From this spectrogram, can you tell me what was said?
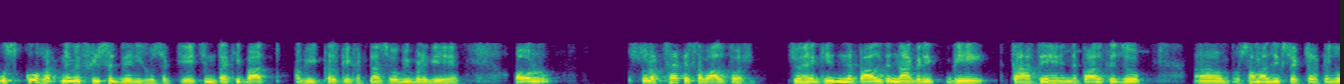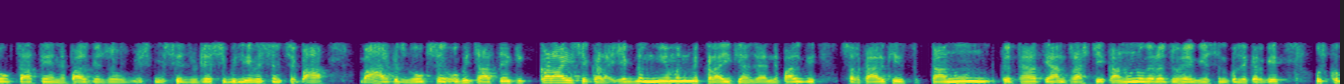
उसको हटने में फिर से देरी हो सकती है। चिंता की बात अभी कल की घटना से वो भी बढ़ गई है। और सुरक्षा के सवाल पर जो है कि नेपाल के नागरिक भी चाहते हैं, नेपाल के जो सामाजिक सेक्टर के लोग चाहते हैं, नेपाल के जो इसमें से जुड़े सिविल एविएशन से बाहर बाहर के लोग से, वो भी चाहते हैं कि कड़ाई से कड़ाई, एकदम नियमन में कड़ाई किया जाए। नेपाल की सरकार की कानून के तहत या अंतर्राष्ट्रीय कानून वगैरह जो है एविएशन को लेकर के उसको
